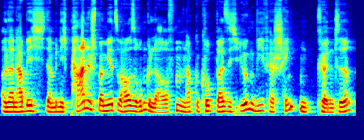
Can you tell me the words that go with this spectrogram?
Und dann habe ich, dann bin ich panisch bei mir zu Hause rumgelaufen und habe geguckt, was ich irgendwie verschenken könnte.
